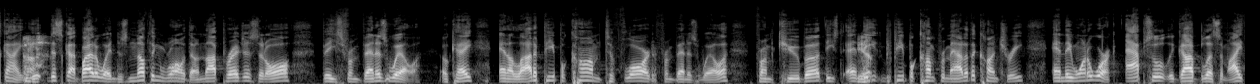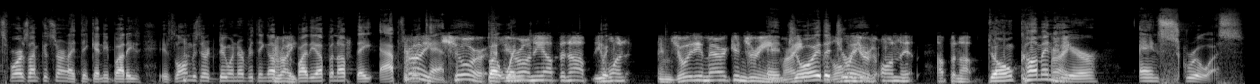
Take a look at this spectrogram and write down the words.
guy, uh-huh. this guy. By the way, there's nothing wrong with that. I'm not prejudiced at all. He's from Venezuela. Okay, and a lot of people come to Florida from Venezuela, from Cuba. These and Yep. these people come from out of the country and they want to work. Absolutely, God bless them. I, as far as I'm concerned, I think anybody, as long as they're doing everything up Right. by the up and up, they absolutely right, can. sure. But if when you're on the up and up, you but- want enjoy the American dream. right? Enjoy the As dream. You're on the up and up. don't come in Right. here and screw us.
